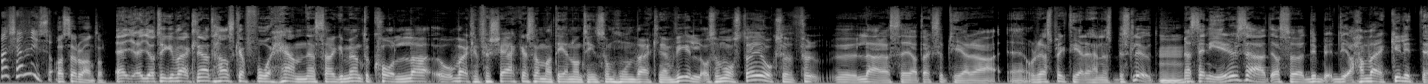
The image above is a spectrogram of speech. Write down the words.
Han känner ju så. Vad säger du Anton? Eh, Jag, jag tycker verkligen att han ska få hennes argument och kolla och verkligen försäkra sig om att det är någonting som hon verkligen vill. Och så måste han ju också för, eh, lära sig att acceptera eh, och respektera hennes beslut. Men sen är det så här att alltså, det, det, han verkar ju lite,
